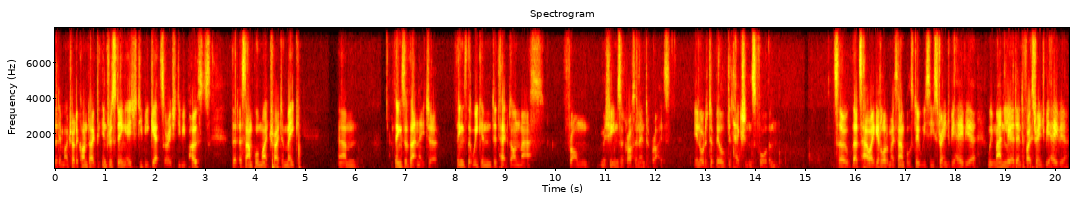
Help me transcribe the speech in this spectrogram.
that it might try to contact, interesting HTTP gets or HTTP posts that a sample might try to make, um, things of that nature, things that we can detect en masse from machines across an enterprise in order to build detections for them. So that's how I get a lot of my samples too. We see strange behavior, we manually identify strange behavior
